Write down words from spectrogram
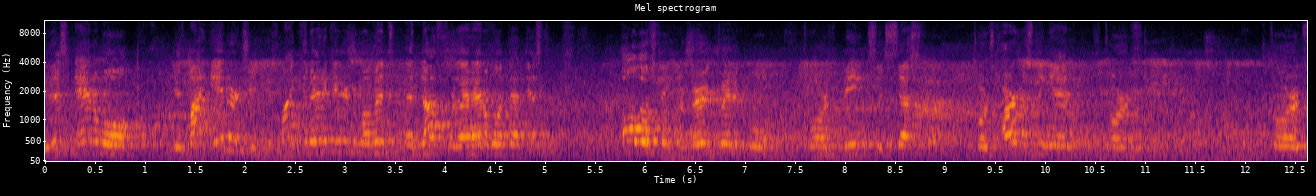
Is this animal, is my energy, is my kinetic energy momentum enough for that animal at that distance? All those things are very critical towards being successful, towards harvesting animals, towards, towards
